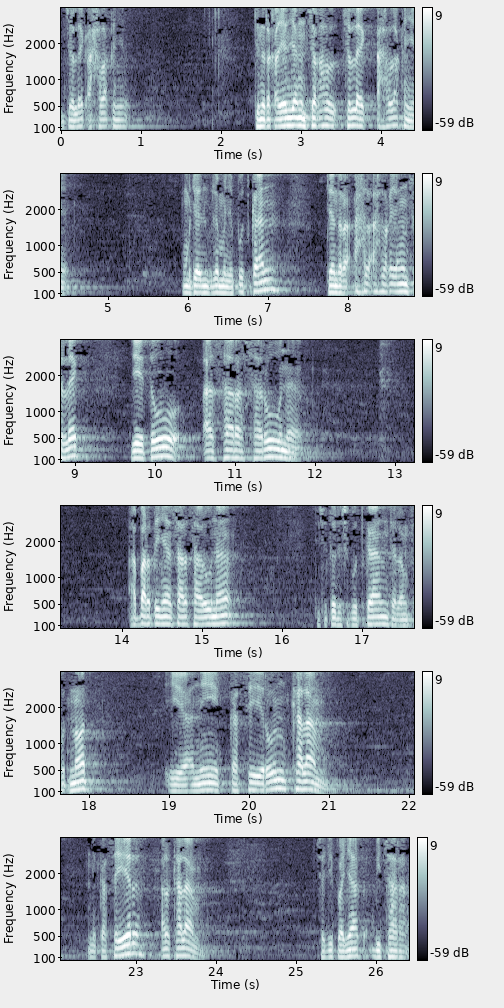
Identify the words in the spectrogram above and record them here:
jelek akhlaknya. Di antara kalian yang jelek akhlaknya. Kemudian beliau menyebutkan di antara akhlak-akhlak yang jelek yaitu asar saruna. Apa artinya asar saruna? Di situ disebutkan dalam footnote yakni kathirun kalam. Ini kathir al-kalam jadi banyak bicara.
